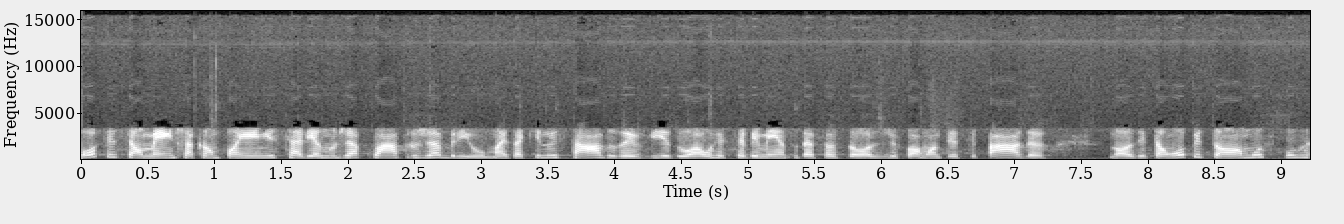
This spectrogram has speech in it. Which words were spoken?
Oficialmente, a campanha iniciaria no dia 4 de abril, mas aqui no estado, devido ao recebimento dessas doses de forma antecipada, nós então optamos por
